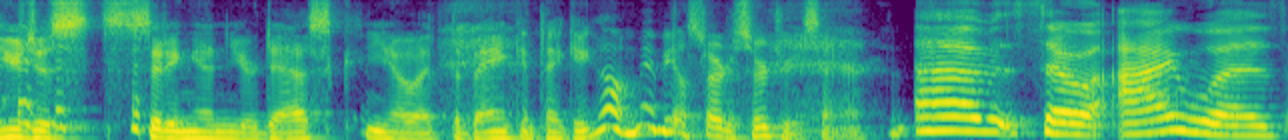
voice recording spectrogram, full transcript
you just sitting in your desk, you know, at the bank and thinking, "Oh, maybe I'll start a surgery center." Um, so I was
